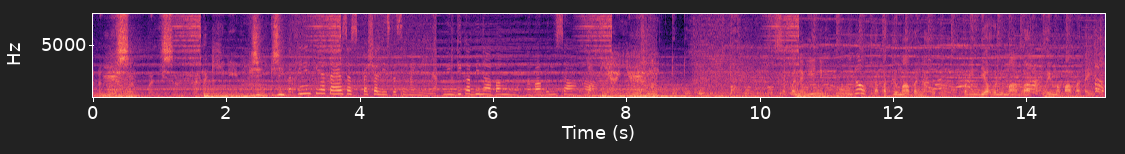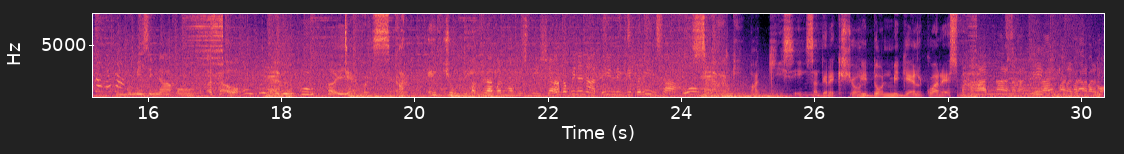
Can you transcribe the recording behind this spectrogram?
ng isang panisang panaginip. Gising, gising. Patingin kaya tayo sa espesyalista sa Maynila. Kung hindi ka binabangot, nababalisa ka. Yaya ang totoong bangungot. Sa panaginip ko, dapat lumaban ako. Pag hindi ako lumaban, ako'y mapapatay. Kung bumising na ako, asawa ko, ano po? Ay, Devon Cell at Enchong D Paglaban mo ang hustisya. Tanggapin na natin, may diferensya ako. sa aking pagkising sa direksyon ni Don Miguel Quaresma. Nasa kanila, paglaban mo.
